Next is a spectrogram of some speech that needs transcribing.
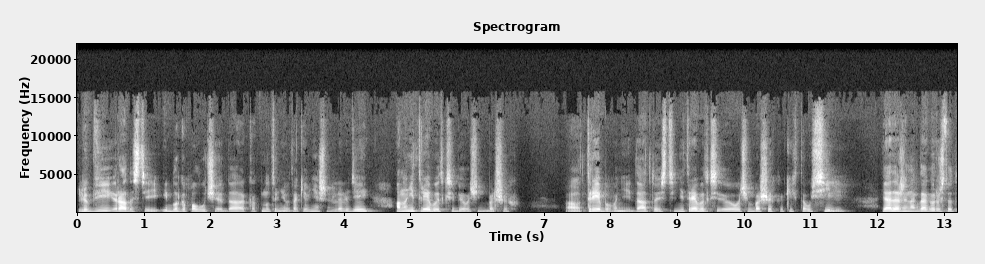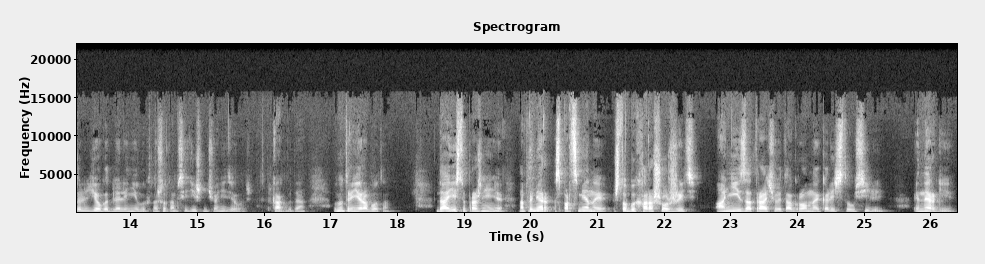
любви, радости и благополучия, да, как внутреннего, так и внешнего для людей, оно не требует к себе очень больших э, требований, да, то есть не требует очень больших каких-то усилий. Я даже иногда говорю, что это йога для ленивых. Ну что там, сидишь, ничего не делаешь. Как бы, да? Внутренняя работа. Да, есть упражнения. Например, спортсмены, чтобы хорошо жить, они затрачивают огромное количество усилий, энергии.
